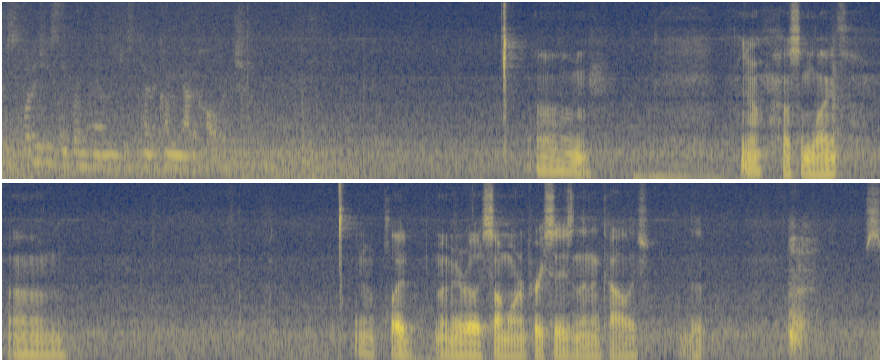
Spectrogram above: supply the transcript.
Just what did you see from him, just kind of coming out of college? Um, you know, has some length. Um, you know, played, I mean, really saw more in preseason than in college. It's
